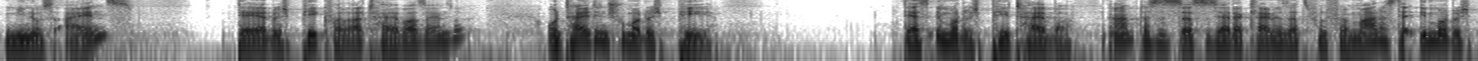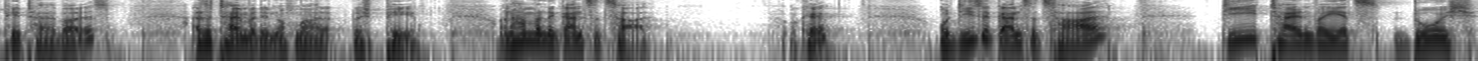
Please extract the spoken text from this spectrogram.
minus 1, der ja durch p Quadrat teilbar sein soll, und teilt ihn schon mal durch p. Der ist immer durch p teilbar. Ja? Das, ist, das ist ja der kleine Satz von Fermat, dass der immer durch p teilbar ist. Also teilen wir den nochmal durch p. Und dann haben wir eine ganze Zahl. Okay? Und diese ganze Zahl, die teilen wir jetzt durch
